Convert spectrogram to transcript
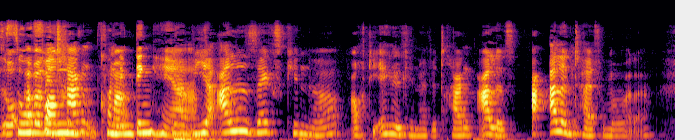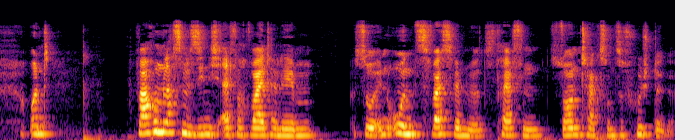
so, So, aber vom, wir tragen, von mal, dem Ding her. Ja, wir alle sechs Kinder, auch die Enkelkinder, wir tragen alles, a- alle einen Teil von Mama da. Und warum lassen wir sie nicht einfach weiterleben? So in uns, weißt du, wenn wir uns treffen, sonntags unsere Frühstücke.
